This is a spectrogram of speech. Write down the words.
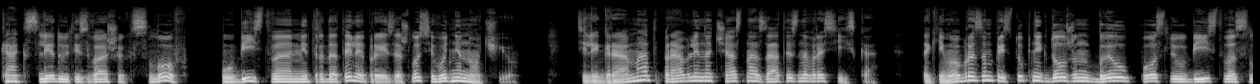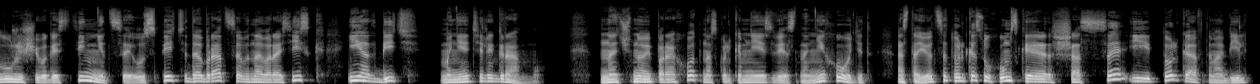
«Как следует из ваших слов, убийство метродотеля произошло сегодня ночью. Телеграмма отправлена час назад из Новороссийска. Таким образом, преступник должен был после убийства служащего гостиницы успеть добраться в Новороссийск и отбить мне телеграмму. Ночной пароход, насколько мне известно, не ходит. Остается только Сухумское шоссе и только автомобиль.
